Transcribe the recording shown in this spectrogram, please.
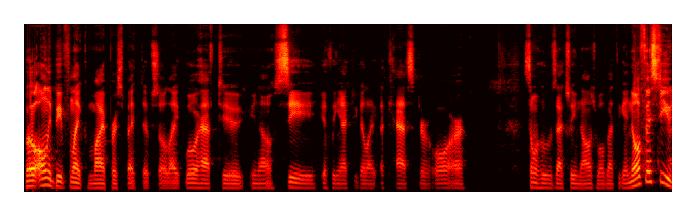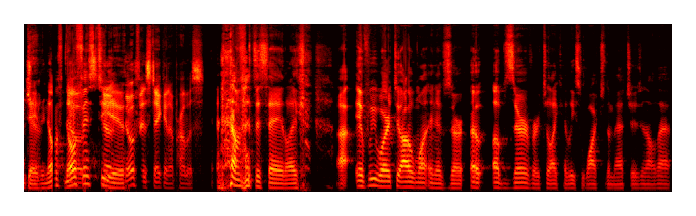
But it'll only be from like my perspective. So like we'll have to, you know, see if we can actually get like a caster or someone who's actually knowledgeable about the game. No offense to you, gotcha. David. No, no, no offense to no, you. No offense taken. I promise. I'm about to say like. Uh, if we were to, I would want an exer- uh, observer to like at least watch the matches and all that.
